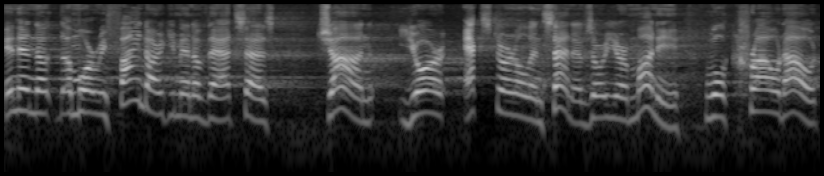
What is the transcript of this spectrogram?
And then the, the more refined argument of that says, John, your external incentives or your money will crowd out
